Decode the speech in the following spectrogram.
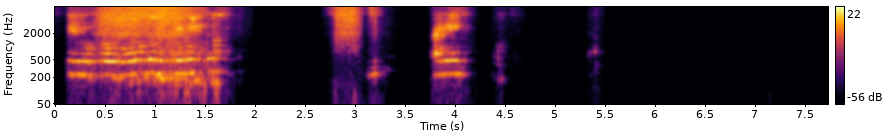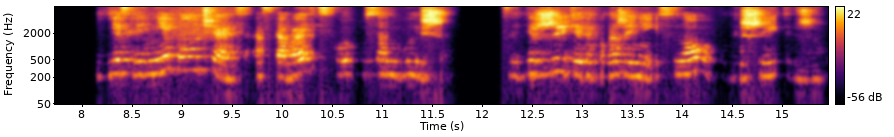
Теперь мы пробуем выпрямить ноги, колени. Если не получается, оставайтесь корпусом выше. Задержите это положение и снова подышите в живот.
